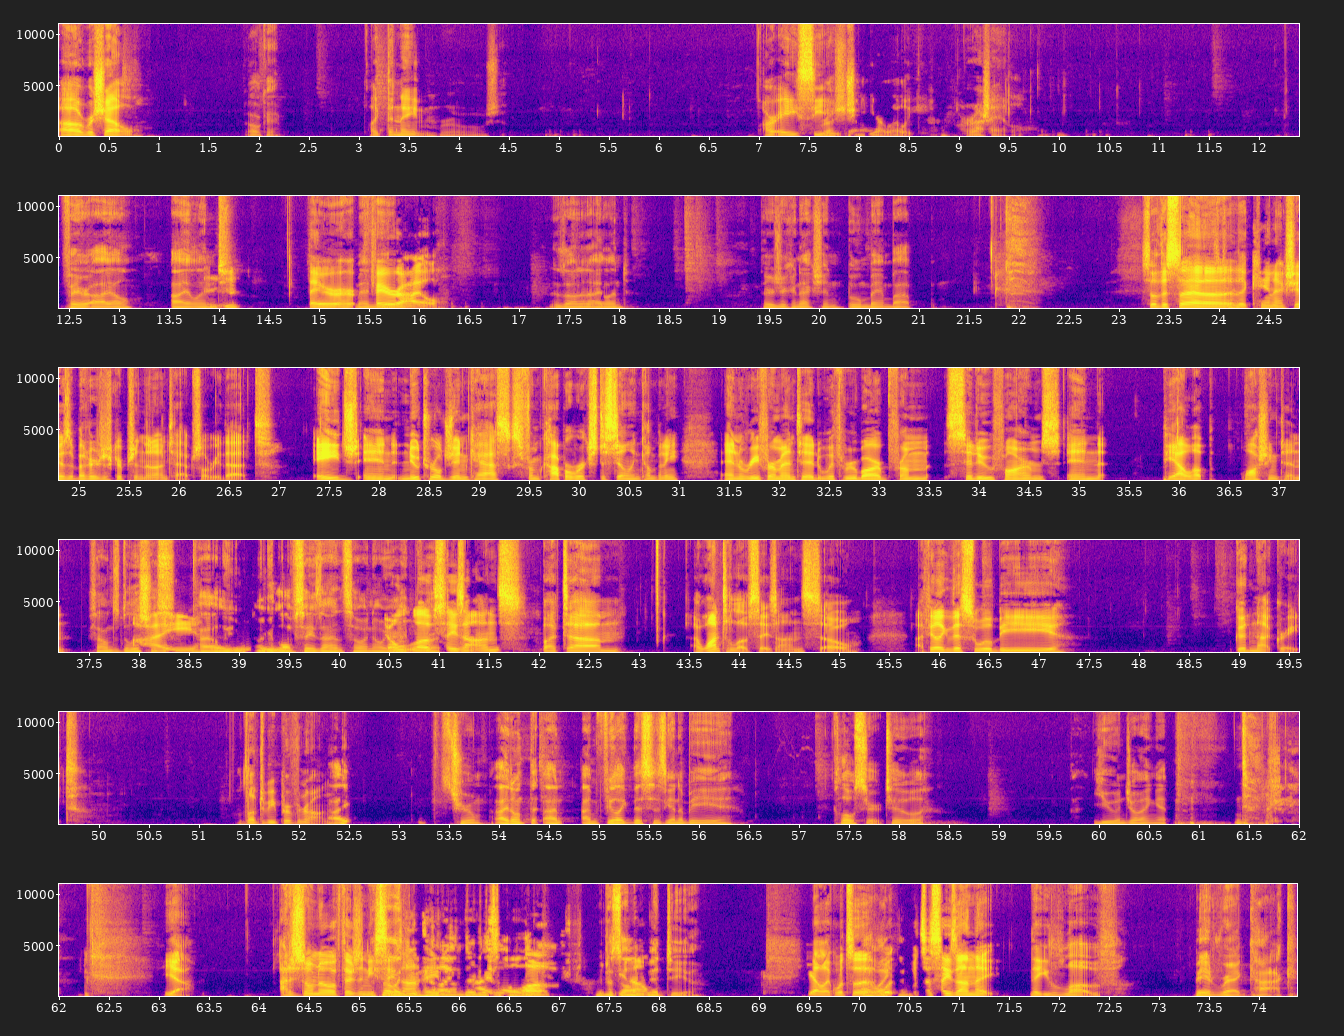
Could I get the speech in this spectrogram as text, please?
Uh, Rachelle, Okay. like the name. R A C H E L L E. Rachelle. Fair Isle Island Mhm. Fair Menu. Fair Isle. is on an island. There's your connection. Boom, bam, bop. So this uh the can actually has a better description than Untappd, so I'll read that. Aged in neutral gin casks from Copperworks Distilling Company and re-fermented with rhubarb from Sidhu Farms in Puyallup, Washington. Sounds delicious. I Kyle, you you love saison, so I know you're Don't love it. saisons, but um I want to love saisons, so I feel like this will be good, not great. Would love to be proven wrong. I it's true. I don't. Th- I I feel like this is gonna be closer to you enjoying it. yeah, I just don't know if there's any It's not like you like, they're I just all, like, love. They're just all know? mid to you. Yeah, like what's I a like what, what's a saison that that you love? Big red cock.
